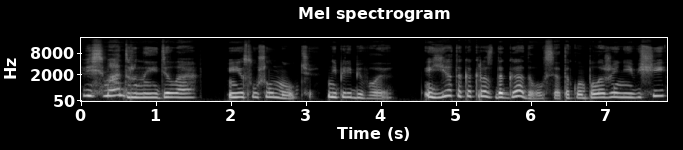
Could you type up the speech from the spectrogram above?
весьма дурные дела». И я слушал молча, не перебивая. Я-то как раз догадывался о таком положении вещей,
